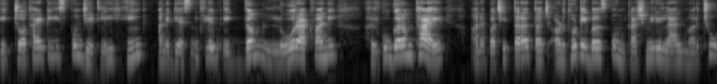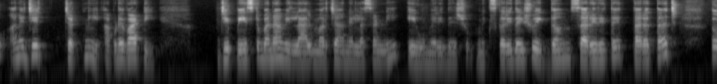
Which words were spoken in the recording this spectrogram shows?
એક ચોથાઈ ટીસ્પૂન જેટલી હિંગ અને ગેસની ફ્લેમ એકદમ લો રાખવાની, હલકું ગરમ થાય અને પછી તરત જ અડધો ટેબલ સ્પૂન કાશ્મીરી લાલ મરચું અને જે ચટણી આપણે વાટી જે પેસ્ટ બનાવી લાલ મરચાં અને લસણની એ ઉમેરી દઈશું મિક્સ કરી દઈશું એકદમ સારી રીતે, તરત જ. તો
